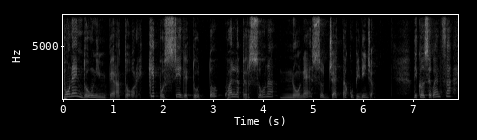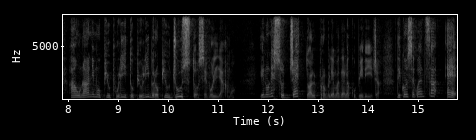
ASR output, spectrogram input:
ponendo un imperatore che possiede tutto, quella persona non è soggetta a cupidigia. Di conseguenza ha un animo più pulito, più libero, più giusto, se vogliamo, e non è soggetto al problema della cupidigia. Di conseguenza è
